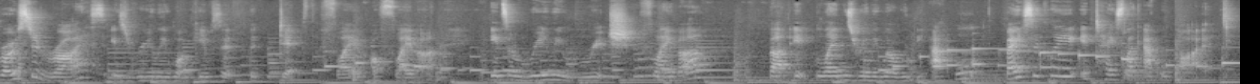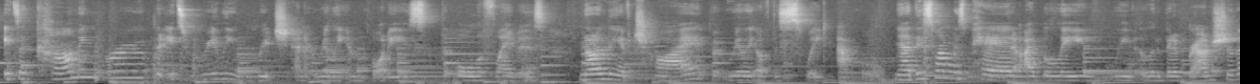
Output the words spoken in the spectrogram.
roasted rice is really what gives it the depth of flavor. It's a really rich flavor, but it blends really well with the apple. Basically, it tastes like apple pie. It's a calming brew, but it's really rich and it really embodies the, all the flavors, not only of chai, but really of the sweet apple. Now this one was paired, I believe, with a little bit of brown sugar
